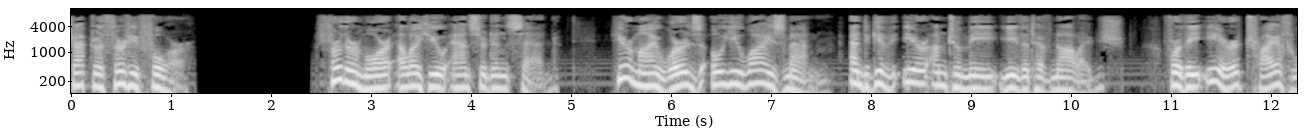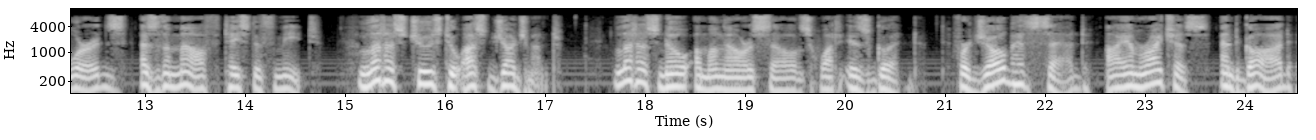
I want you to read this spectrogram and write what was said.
Chapter 34 Furthermore Elihu answered and said, Hear my words, O ye wise men, and give ear unto me, ye that have knowledge. For the ear trieth words, as the mouth tasteth meat. Let us choose to us judgment. Let us know among ourselves what is good. For Job hath said, I am righteous, and God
